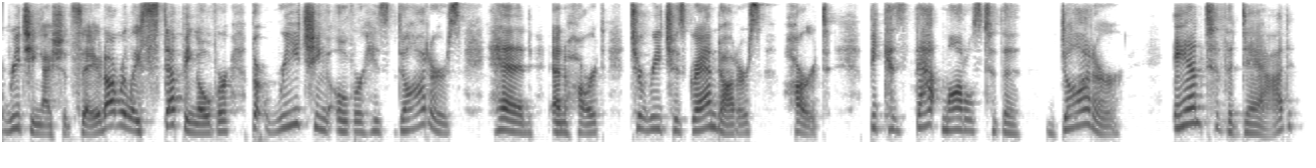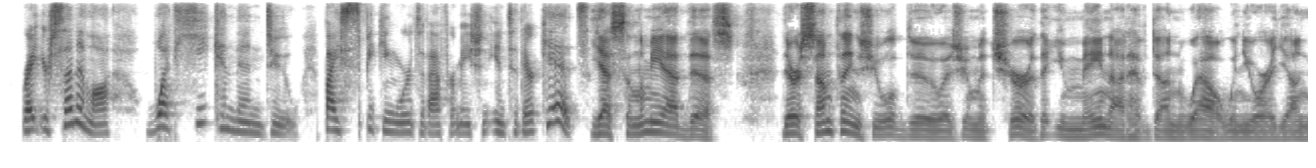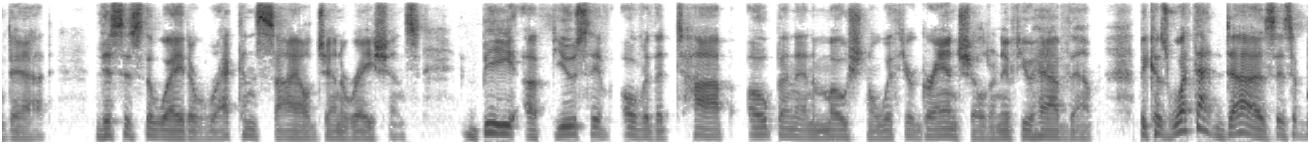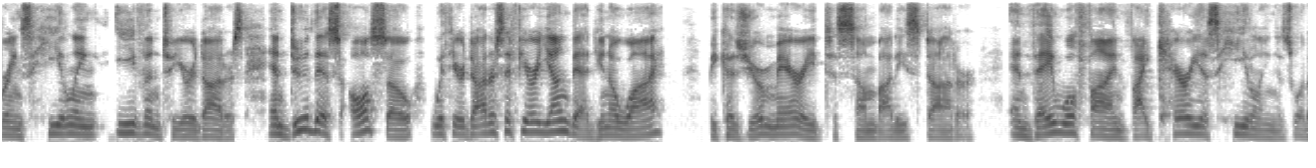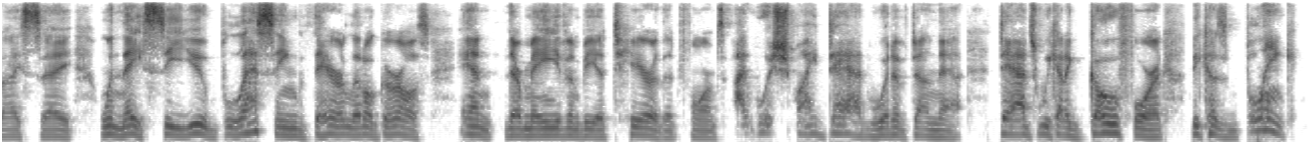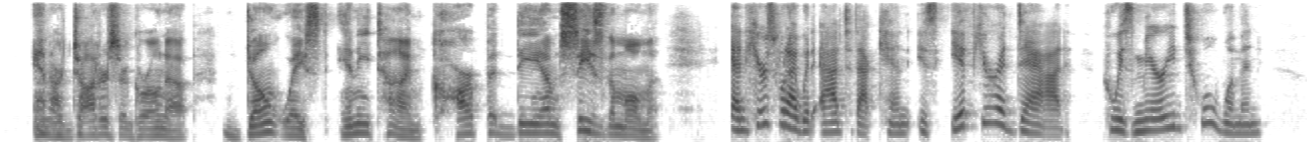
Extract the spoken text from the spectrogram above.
reaching, I should say, not really stepping over, but reaching over his daughter's head and heart to reach his granddaughter's heart, because that models to the daughter and to the dad, right, your son in law, what he can then do by speaking words of affirmation into their kids. Yes, and let me add this. There are some things you will do as you mature that you may not have done well when you were a young dad. This is the way to reconcile generations. Be effusive, over the top, open, and emotional with your grandchildren if you have them. Because what that does is it brings healing even to your daughters. And do this also with your daughters if you're a young dad. You know why? Because you're married to somebody's daughter and they will find vicarious healing, is what I say, when they see you blessing their little girls. And there may even be a tear that forms. I wish my dad would have done that. Dads, we got to go for it because blink and our daughters are grown up. Don't waste any time. Carpe diem, seize the moment. And here's what I would add to that, Ken, is if you're a dad who is married to a woman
